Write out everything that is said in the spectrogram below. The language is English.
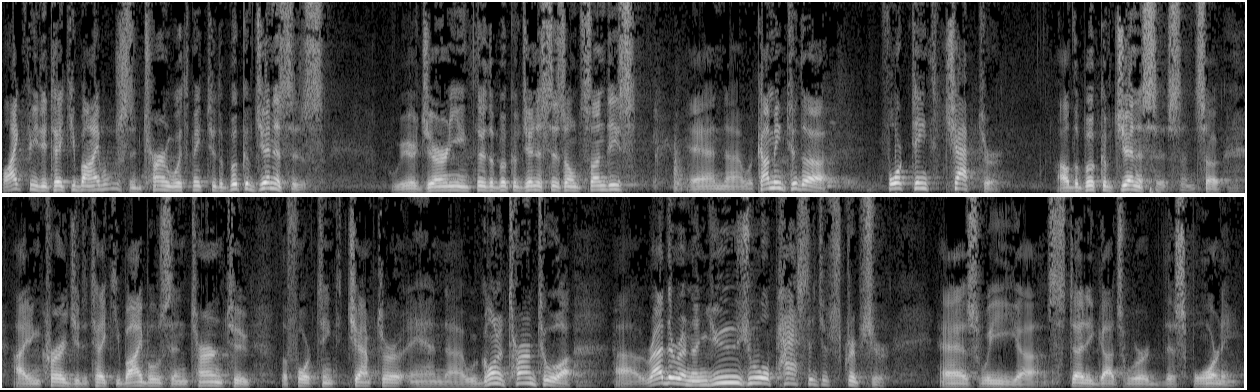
I'd like for you to take your Bibles and turn with me to the book of Genesis. We're journeying through the book of Genesis on Sundays, and uh, we're coming to the 14th chapter of the book of Genesis. And so I encourage you to take your Bibles and turn to the 14th chapter, and uh, we're going to turn to a uh, rather an unusual passage of Scripture as we uh, study God's Word this morning.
